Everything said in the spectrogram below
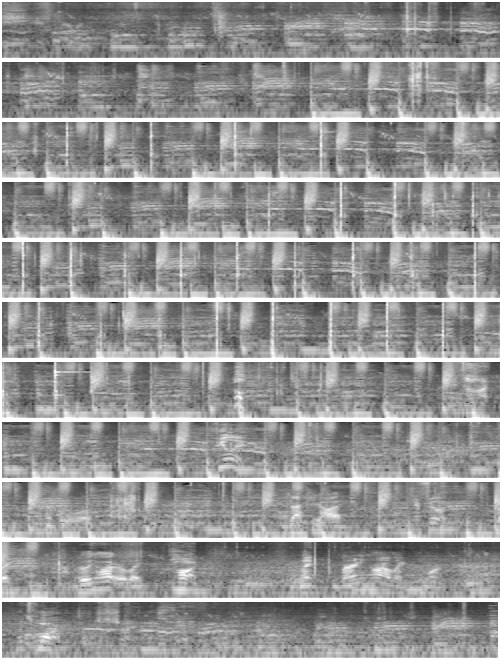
It's hot. Feel it. Might blow up. It's actually hot. You can feel it. Like really hot or like Hot. like burning hot or like warm? It's warm. Just try it. Just feel it.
